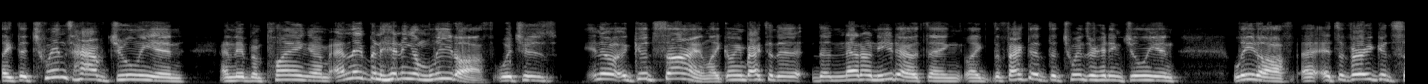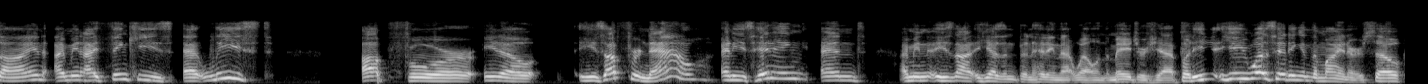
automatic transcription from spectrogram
like the Twins have Julien and they've been playing him, and they've been hitting him leadoff, which is you know a good sign. Like going back to the the Neto Nito thing, like the fact that the Twins are hitting Julien leadoff, uh, it's a very good sign. I mean, I think he's at least up for you know he's up for now and he's hitting and I mean he's not he hasn't been hitting that well in the majors yet, but he he was hitting in the minors. So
